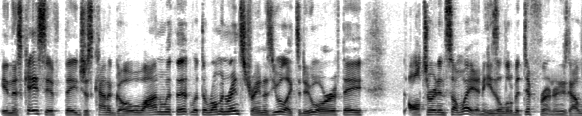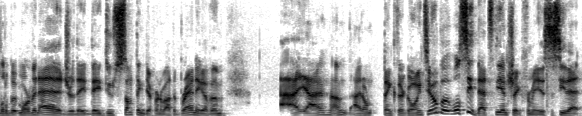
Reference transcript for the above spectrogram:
in this case if they just kind of go on with it with the Roman Reigns train as you would like to do, or if they alter it in some way and he's a little bit different and he's got a little bit more of an edge, or they they do something different about the branding of him. I, I I don't think they're going to, but we'll see. That's the intrigue for me is to see that.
